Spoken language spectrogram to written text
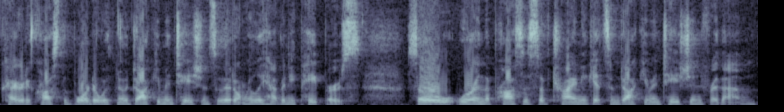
carried across the border with no documentation, so they don't really have any papers. So we're in the process of trying to get some documentation for them.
